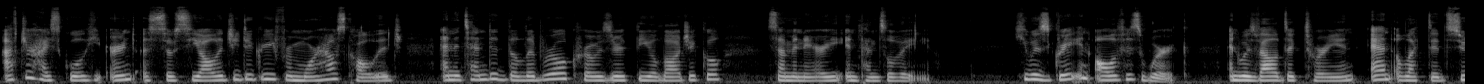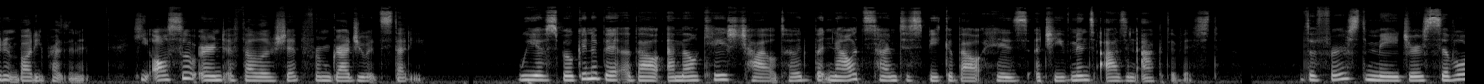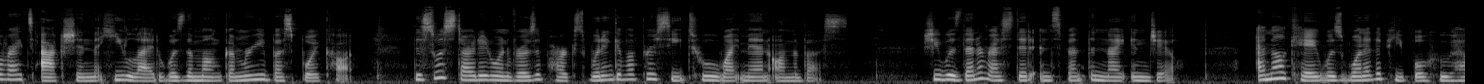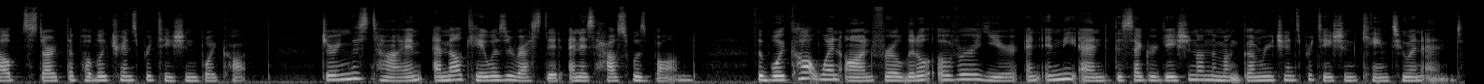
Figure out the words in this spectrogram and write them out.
After high school, he earned a sociology degree from Morehouse College and attended the liberal Crozer Theological Seminary in Pennsylvania. He was great in all of his work and was valedictorian and elected student body president. He also earned a fellowship from graduate study. We have spoken a bit about MLK's childhood, but now it's time to speak about his achievements as an activist. The first major civil rights action that he led was the Montgomery bus boycott. This was started when Rosa Parks wouldn't give up her seat to a white man on the bus. She was then arrested and spent the night in jail. MLK was one of the people who helped start the public transportation boycott. During this time, MLK was arrested and his house was bombed. The boycott went on for a little over a year, and in the end, the segregation on the Montgomery transportation came to an end.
